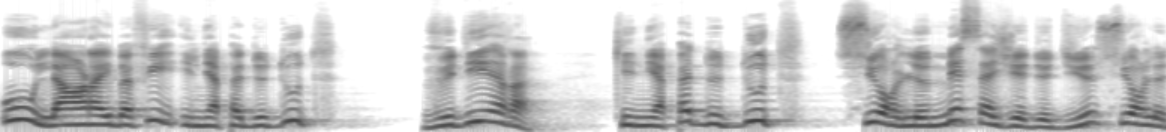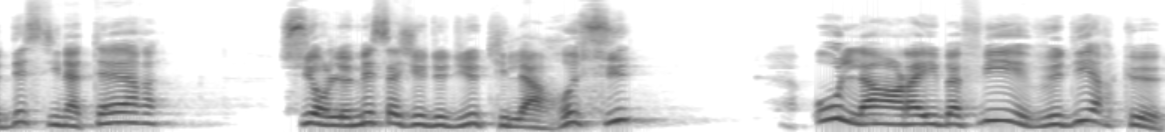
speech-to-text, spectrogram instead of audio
ou la raibafi, il n'y a pas de doute veut dire qu'il n'y a pas de doute sur le messager de Dieu, sur le destinataire, sur le messager de Dieu qui l'a reçu, ou la raibafi veut dire que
